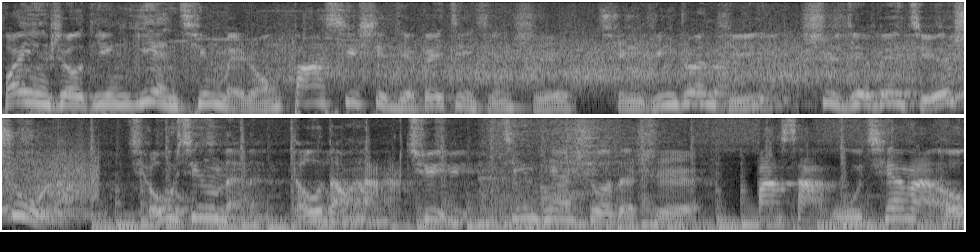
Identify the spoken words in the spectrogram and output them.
欢迎收听燕青美容巴西世界杯进行时，请听专题：世界杯结束了，球星们都到哪儿去？今天说的是巴萨五千万欧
